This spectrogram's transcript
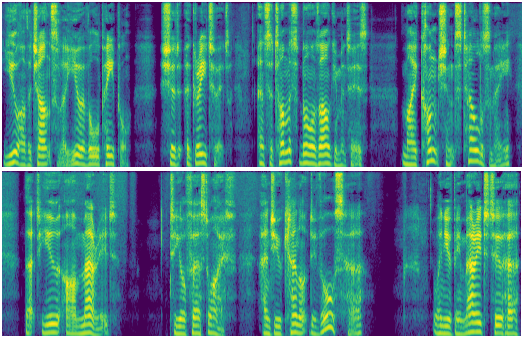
You are the Chancellor, you of all people should agree to it. And Sir Thomas More's argument is my conscience tells me that you are married to your first wife and you cannot divorce her when you've been married to her,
